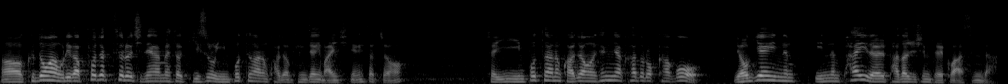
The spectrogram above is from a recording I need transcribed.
어, 그동안 우리가 프로젝트를 진행하면서 Git으로 import하는 과정 굉장히 많이 진행했었죠. 자, 이 import하는 과정을 생략하도록 하고 여기에 있는 있는 파일을 받아주시면 될 것 같습니다.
